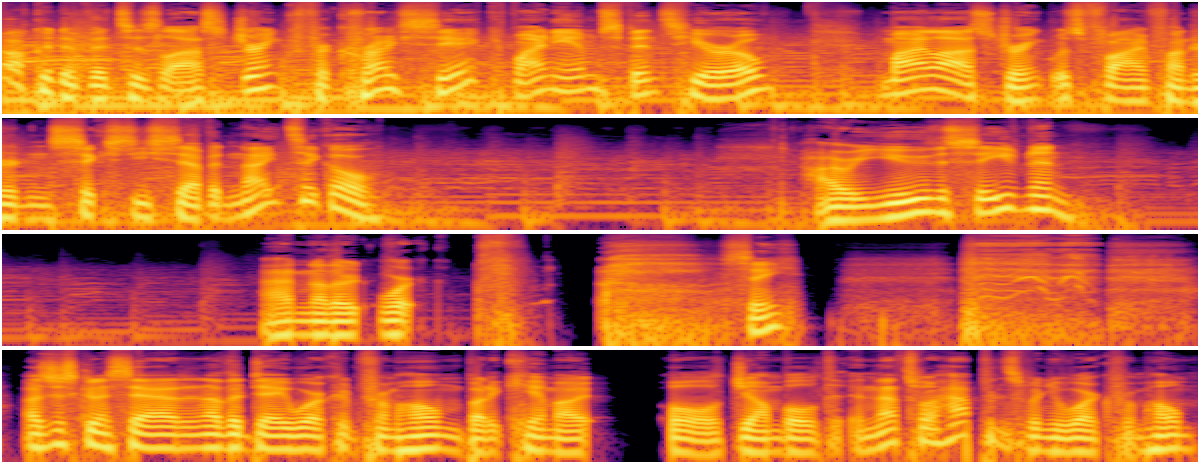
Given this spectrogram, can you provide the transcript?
Welcome to Vince's Last Drink. For Christ's sake, my name's Vince Hero. My last drink was 567 nights ago. How are you this evening? I had another work. See? I was just going to say I had another day working from home, but it came out all jumbled. And that's what happens when you work from home.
